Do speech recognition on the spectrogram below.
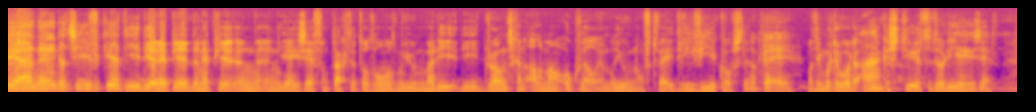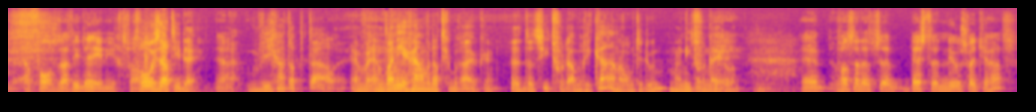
miljoen. ja, nee, dat zie je verkeerd. Die, die, dan heb je, dan heb je een, een JSF van 80 tot 100 miljoen. Maar die, die drones gaan allemaal ook wel een miljoen of twee, drie, vier kosten. Oké, Want die moeten worden aangestuurd door die JSF. volgens dat idee in ieder geval. Volgens dat idee. Ja. Wie gaat dat betalen? En, en wanneer gaan we dat gebruiken? Dat, dat is iets voor de Amerikanen om te doen, maar niet voor Oké. Nederland. Eh, was dat het eh, beste nieuws wat je had?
